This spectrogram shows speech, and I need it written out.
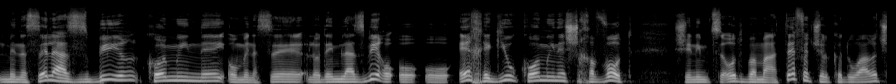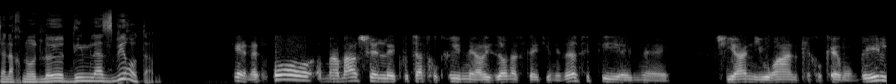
מנסה להסביר כל מיני, או מנסה, לא יודע אם להסביר, או, או, או איך הגיעו כל מיני שכבות שנמצאות במעטפת של כדור הארץ שאנחנו עוד לא יודעים להסביר אותן. כן, אז פה מאמר של קבוצת חוקרים מ Arizona State University עם אה, צ'יאן יואן כחוקר מוביל,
